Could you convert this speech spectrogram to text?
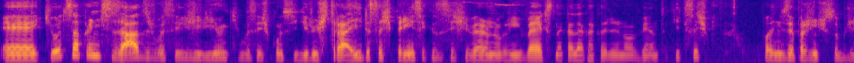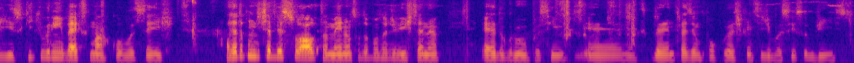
é, que outros aprendizados vocês diriam que vocês conseguiram extrair dessa experiência que vocês tiveram no Greenvex naquela década de 90? O que, que vocês podem dizer para a gente sobre isso? O que, que o Greenvex marcou vocês? Até do ponto de vista pessoal também, não só do ponto de vista né, é, do grupo, assim. É, se puderem trazer um pouco da experiência de vocês sobre isso.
